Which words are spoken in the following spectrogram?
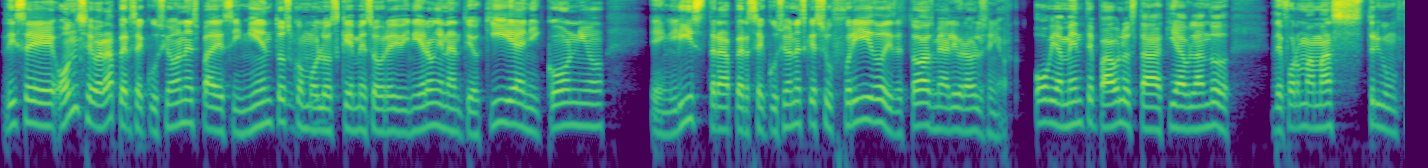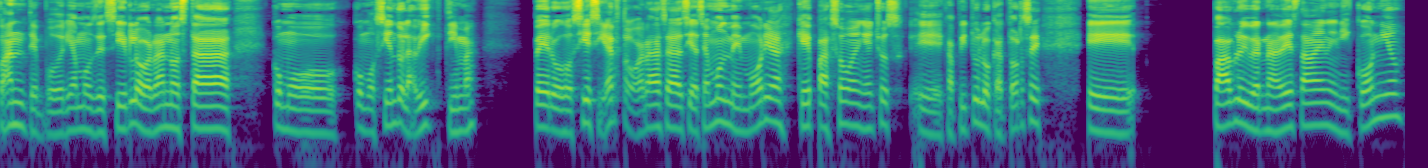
dice 11, ¿verdad? Persecuciones, padecimientos como los que me sobrevinieron en Antioquía, en Iconio, en Listra, persecuciones que he sufrido y de todas me ha librado el Señor. Obviamente Pablo está aquí hablando de forma más triunfante, podríamos decirlo, ¿verdad? No está como, como siendo la víctima. Pero sí es cierto, ¿verdad? O sea, si hacemos memoria, ¿qué pasó en Hechos eh, capítulo 14? Eh, Pablo y Bernabé estaban en Iconio,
